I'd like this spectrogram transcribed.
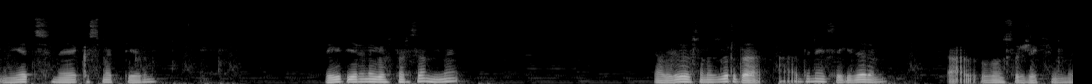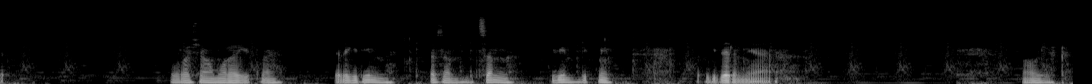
niyet, neye kısmet diyelim. Raid yerine göstersem mi? Ya biliyorsunuzdur da. Hadi neyse gidelim. Ya uzun sürecek şimdi. Uğraşamam oraya gitmeye. Ya da gideyim mi? Gitmesem mi? Gitsem mi? Gideyim, gitmeyeyim. Hadi gidelim ya. Ne olacak?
